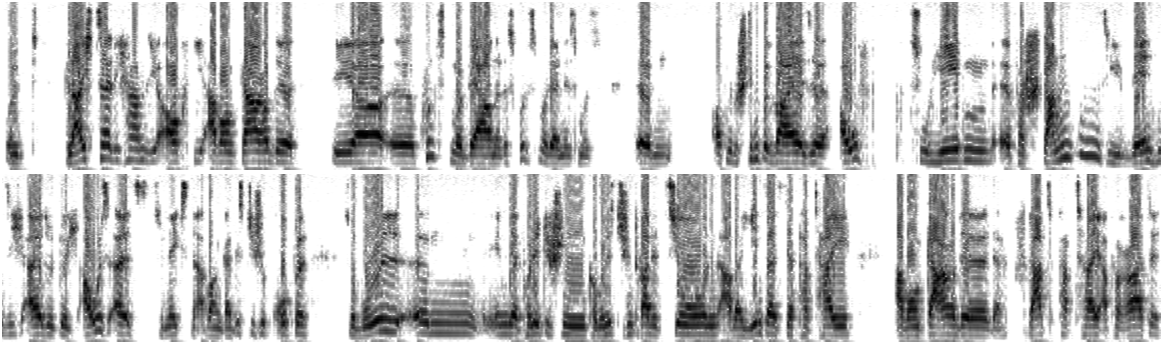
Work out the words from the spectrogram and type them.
Und gleichzeitig haben sie auch die Avantgarde der äh, Kunstmoderne, des Kunstmodernismus ähm, auf eine bestimmte Weise aufzuheben äh, verstanden. Sie wähnten sich also durchaus als zunächst eine avantgardistische Gruppe, sowohl ähm, in der politischen, kommunistischen Tradition, aber jenseits der Partei, Avantgarde, der Staatsparteiapparate,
